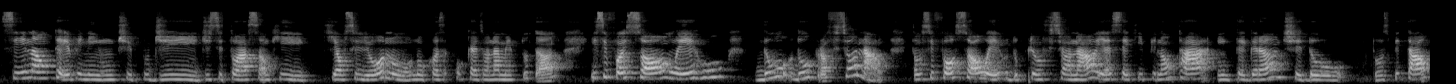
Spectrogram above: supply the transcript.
se não teve nenhum tipo de, de situação que, que auxiliou no, no ocasionamento do dano, e se foi só um erro do, do profissional. Então, se for só o erro do profissional e essa equipe não está integrante do, do hospital,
